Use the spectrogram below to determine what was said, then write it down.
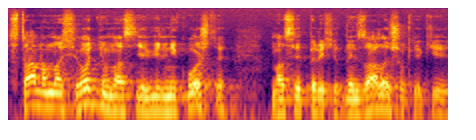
Станом на сьогодні у нас є вільні кошти, у нас є перехідний залишок, який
